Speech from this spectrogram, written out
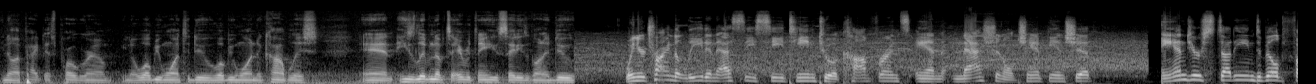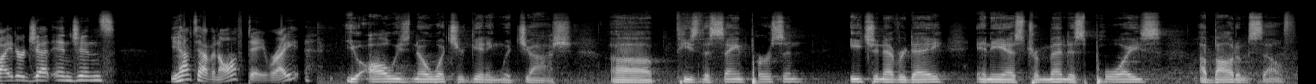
you know, impact this program, you know, what we want to do, what we want to accomplish, and he's living up to everything he said he's going to do. When you're trying to lead an SEC team to a conference and national championship, and you're studying to build fighter jet engines, you have to have an off day, right? You always know what you're getting with Josh. Uh, he's the same person each and every day, and he has tremendous poise about himself.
